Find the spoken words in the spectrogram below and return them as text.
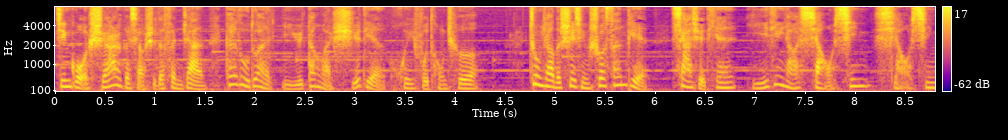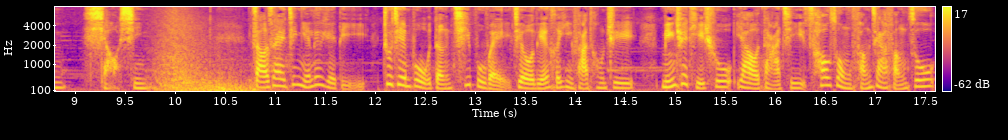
经过十二个小时的奋战，该路段已于当晚十点恢复通车。重要的事情说三遍：下雪天一定要小心、小心、小心。早在今年六月底，住建部等七部委就联合印发通知，明确提出要打击操纵房价、房租、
